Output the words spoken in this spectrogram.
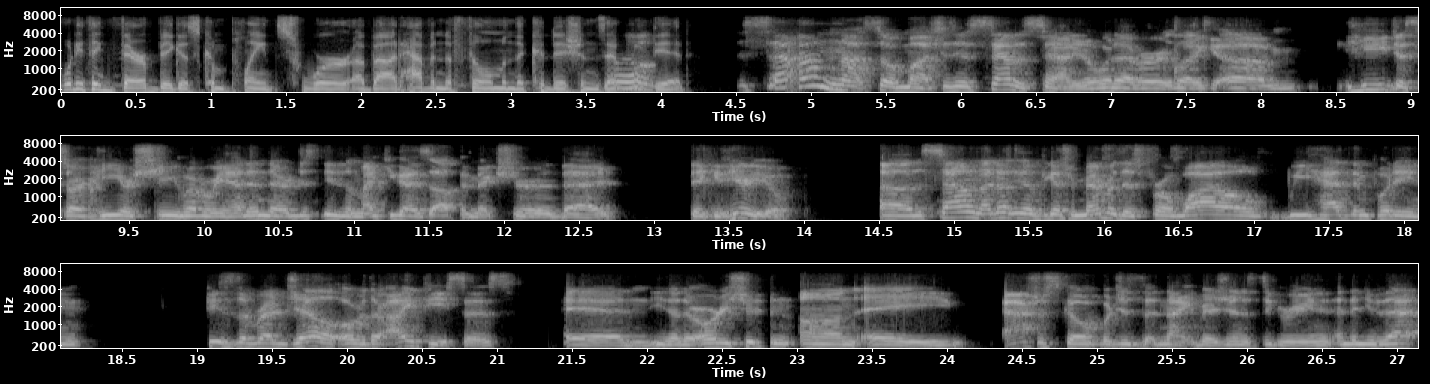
what do you think their biggest complaints were about having to film in the conditions that we Well, did? sound not so much it's just sound is sound you know whatever like um he just or he or she whoever we had in there just needed to mic you guys up and make sure that they could hear you uh the sound i don't know if you guys remember this for a while we had them putting pieces of red gel over their eyepieces and you know they're already shooting on a astroscope, which is the night vision, it's the green, and then you have that.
